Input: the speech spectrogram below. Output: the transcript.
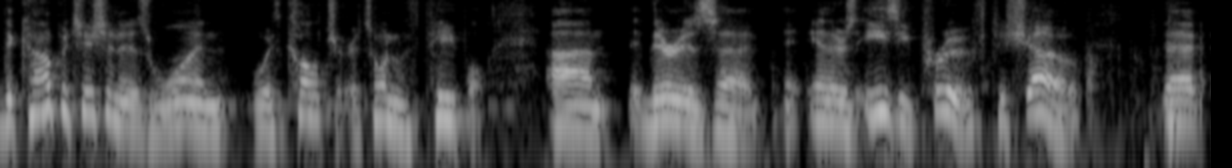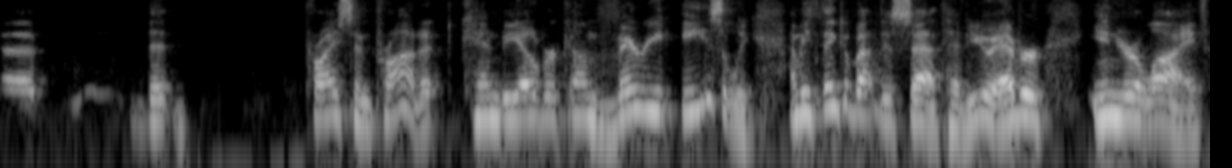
the competition is won with culture. It's won with people um, there is uh, there's easy proof to show that uh, that price and product can be overcome very easily. I mean, think about this, Seth. Have you ever in your life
